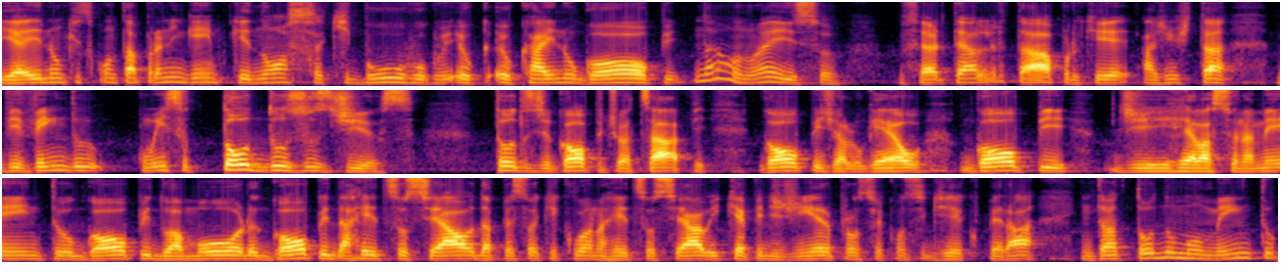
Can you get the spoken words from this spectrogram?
e aí não quis contar para ninguém, porque, nossa, que burro, eu, eu caí no golpe. Não, não é isso. O certo é alertar, porque a gente está vivendo com isso todos os dias todos de golpe de WhatsApp, golpe de aluguel, golpe de relacionamento, golpe do amor, golpe da rede social, da pessoa que clona a rede social e quer pedir dinheiro para você conseguir recuperar. Então, a todo momento,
